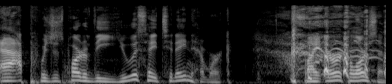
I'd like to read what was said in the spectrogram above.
app, which is part of the USA Today network by Eric Larson.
